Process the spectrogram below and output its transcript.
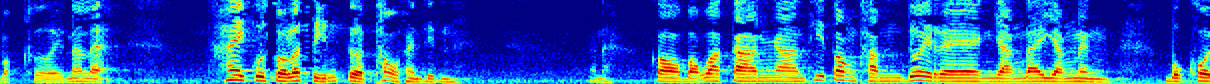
บอกเคยนั่นแหละ ให้กุศลศีลเกิดเท่าแผ่นดินนะก็บอกว่าการงานที่ต้องทำด้วยแรงอย่างใดอย่างหนึ่ง บุคคล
